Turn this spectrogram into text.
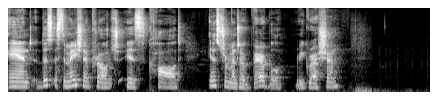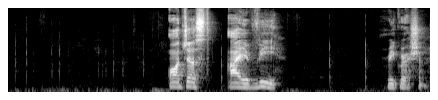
And this estimation approach is called instrumental variable regression or just IV regression.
